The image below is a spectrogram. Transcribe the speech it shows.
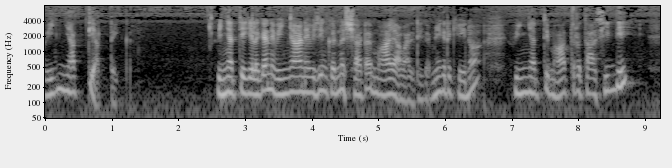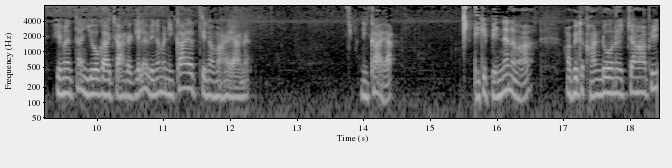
විඤ්ඤාත්තියත් එක්ක. විඤ්ඤාත්තිය කියලා කියන්නේ විඥානය විසින් කරන ෂට මායාවල් ටික. මේකට කියනවා විඤ්ඤාත්ති මාත්‍රතා සිද්ධි එහෙම නැත්නම් යෝගාචාර කියලා වෙනම නිකායක් තියෙනවා මහායාන නිකායක්. ඒකේ පෙන්නනවා අපිට කණ්ඩ ඕන වෙච්චාම අපි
